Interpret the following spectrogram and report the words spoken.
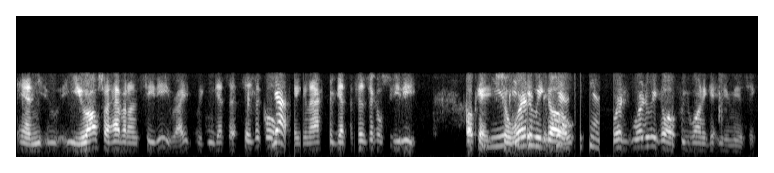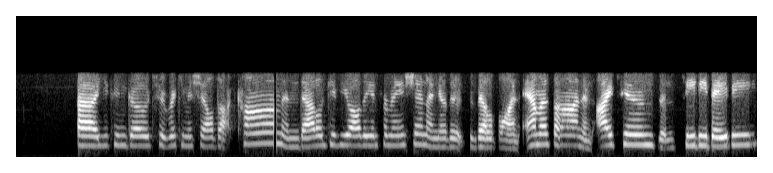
and you, you also have it on CD, right? We can get the physical. Yeah. We can actually get the physical CD. Okay, You so where do we go? yes. Where where do we go if we want to get your music? Uh, you can go to rikimichele.com and that'll give you all the information. I know that it's available on Amazon and iTunes and CD Baby.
